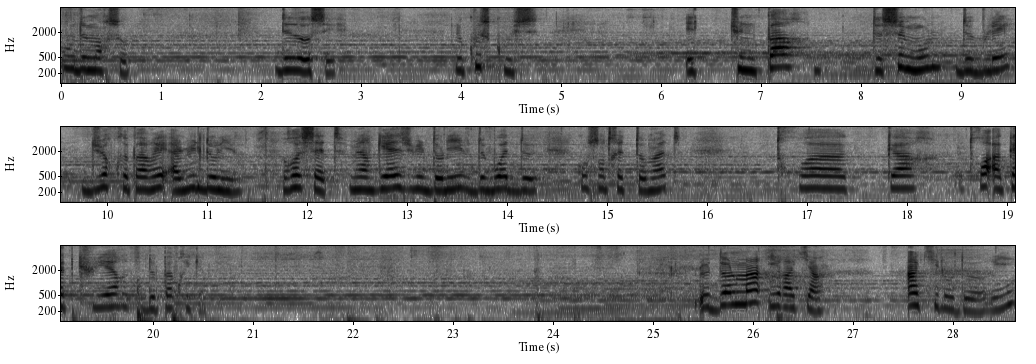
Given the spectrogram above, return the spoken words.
ou deux morceaux désossés. Le couscous est une part de semoule de blé dur préparé à l'huile d'olive. Recette merguez, huile d'olive, deux boîtes de concentré de tomate, 3, 3 à 4 cuillères de paprika. Le dolma irakien 1 kg de riz,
